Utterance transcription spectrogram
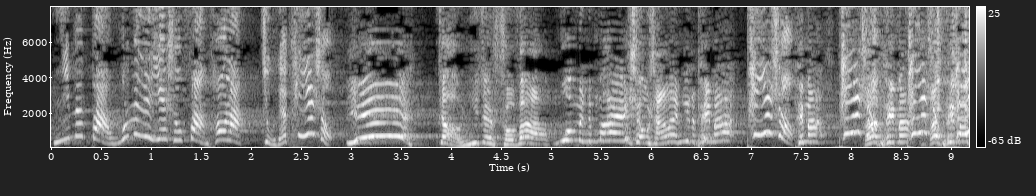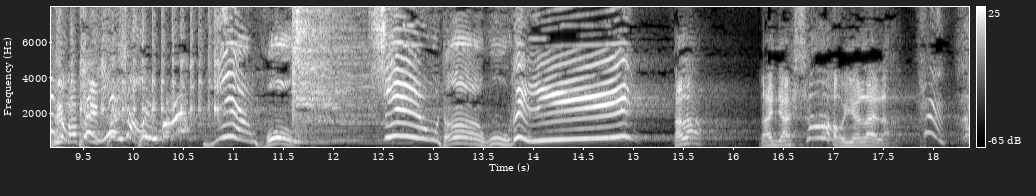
你们把我们的野兽放跑了，就得赔野兽，耶，照你这说法，我们的马也受伤了，你得赔马？赔野兽，赔马？赔野兽，啊赔马？啊赔马？赔马？赔赔野兽赔马？杨红休得无礼！咋了，俺家少爷来了。哼哼。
